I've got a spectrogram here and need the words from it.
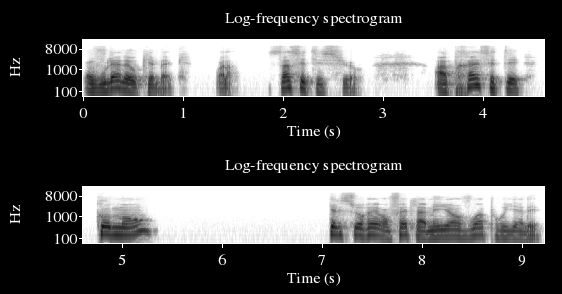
On voulait aller au Québec. Voilà. Ça, c'était sûr. Après, c'était comment, quelle serait en fait la meilleure voie pour y aller?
